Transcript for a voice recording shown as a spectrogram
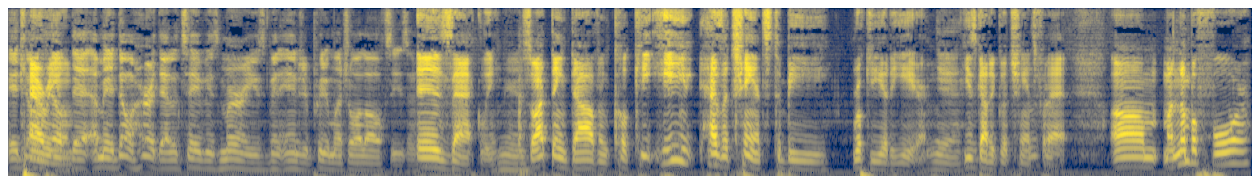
It don't carry help him. that. I mean, it don't hurt that Latavius Murray has been injured pretty much all off season. Exactly. So I think Dalvin Cook he, he has a chance to be rookie of the year. Yeah. He's got a good chance for that. Um, my number four,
